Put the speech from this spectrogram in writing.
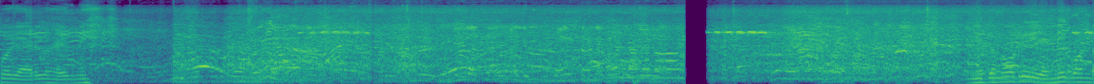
ವಿಡಿಯೋ ಮಾಡಕ್ ಹೋಗಿ ಯಾರಿಗೂ ಹೇಳಿದ್ನಿ. ಇದು ನೋಡ್ರಿ ಎಣ್ಣಿಗೊಂಡ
